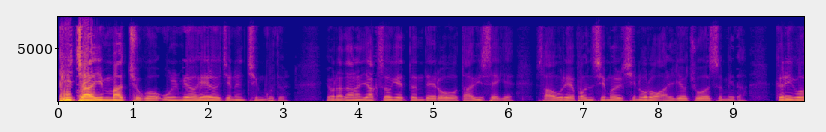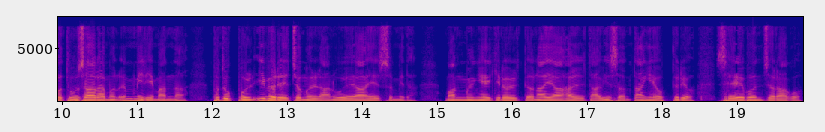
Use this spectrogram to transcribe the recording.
피차 입 맞추고 울며 헤어지는 친구들. 요나단은 약속했던 대로 다윗에게 사울의 본심을 신호로 알려주었습니다. 그리고 두 사람은 은밀히 만나 부득불 이별의 정을 나누어야 했습니다. 망명의 길을 떠나야 할 다윗은 땅에 엎드려 세 번 절하고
